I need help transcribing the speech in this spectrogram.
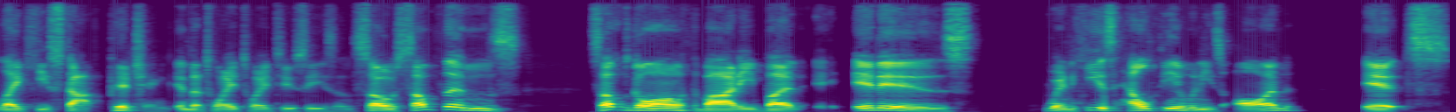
like he stopped pitching in the 2022 season. So something's something's going on with the body, but it is when he is healthy and when he's on, it's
